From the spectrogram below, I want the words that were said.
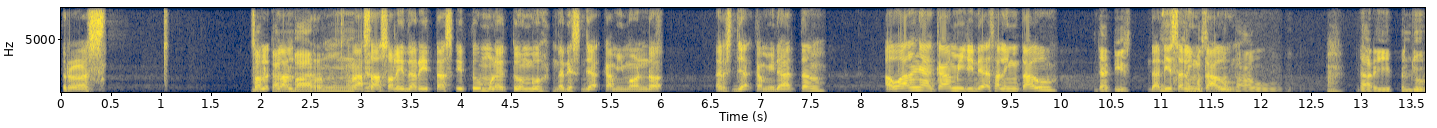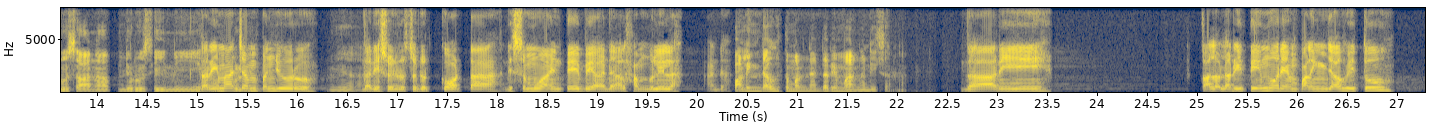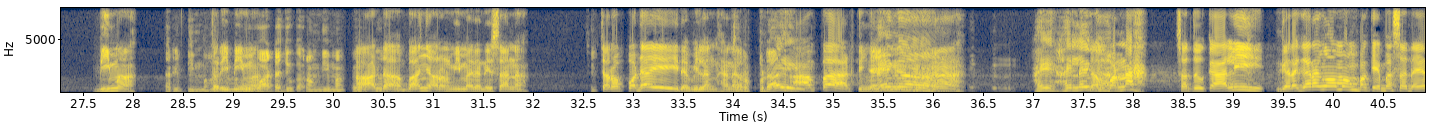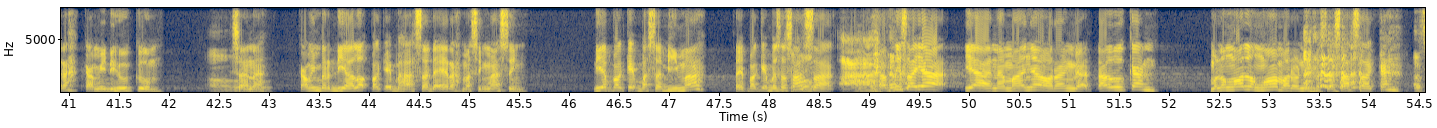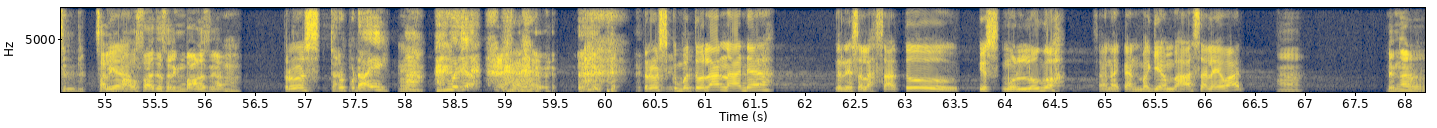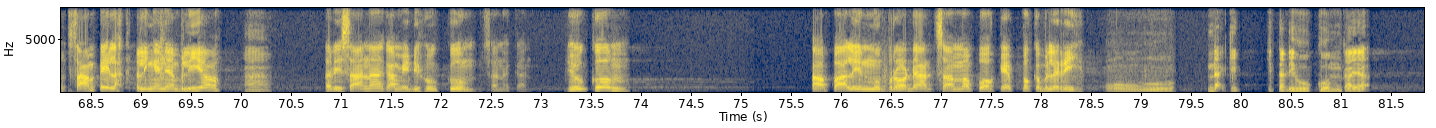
Terus soli- Makan bareng, rasa solidaritas itu mulai tumbuh dari sejak kami mondok. Dari sejak kami datang. Awalnya kami tidak saling tahu, jadi jadi saling sama-sama tahu. tahu dari penjuru sana penjuru sini Dari kumpul macam penjuru, Iya. dari sudut-sudut kota, di semua NTB ada alhamdulillah ada. paling jauh temannya dari mana di sana Dari kalau dari timur yang paling jauh itu Bima. dari Bima Dari Bima. oh, ada juga orang Bima ke Ada banyak orang Bima dari sana. Cara podai dia bilang sana. cara Apa artinya ini? Lenga. Nah, hai hai lenga dan pernah satu kali gara-gara ngomong pakai bahasa daerah kami dihukum Oh. sana. Kami berdialog pakai bahasa daerah masing-masing. Dia pakai bahasa Bima, saya pakai bahasa Sasak. Ah. Tapi saya ya namanya orang nggak tahu kan. Melong-olong ngomong orang bahasa Sasak kan. di- saling Iya. balas saja saling balas ya Terus cara pedai ah apa aja Terus kebetulan ada dari salah satu Kismul Lugoh sana kan bagian bahasa lewat ah. dengar sampailah ke telinganya beliau ah. dari sana kami dihukum sana kan dihukum apalin mufrodat sama poke vocabulary uh enggak ki- kita dihukum kayak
